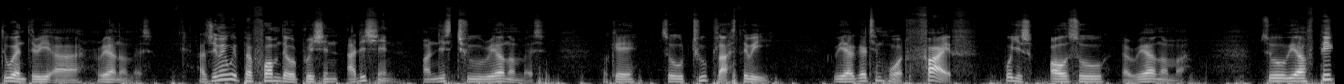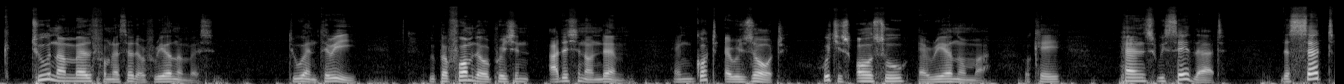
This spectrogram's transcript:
2 and 3 are real numbers. Assuming we perform the operation addition on these two real numbers okay? So 2 plus 3 we are getting what? 5 which is also a real number. So we have picked two numbers from the set of real numbers, 2 and 3. We performed the operation addition on them and got a result which is also a real number. Okay, hence we say that the set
